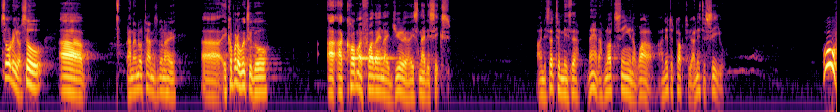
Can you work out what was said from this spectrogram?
So real. So, uh, and I know time is going to. Uh, a couple of weeks ago, I, I, called my father in Nigeria. He's 96. And he said to me, he said, Man, I've not seen you in a while. I need to talk to you. I need to see you. Whew.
